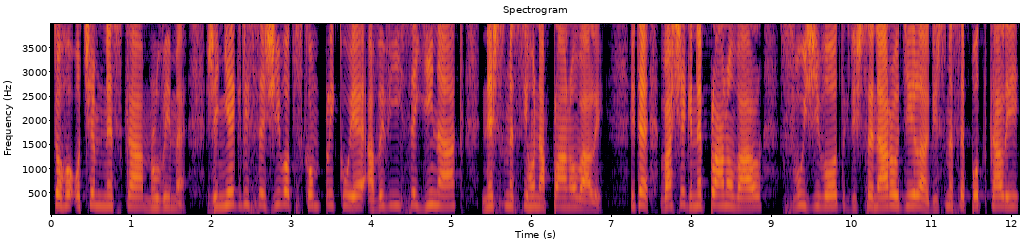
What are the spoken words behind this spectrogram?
toho, o čem dneska mluvíme. Že někdy se život zkomplikuje a vyvíjí se jinak, než jsme si ho naplánovali. Víte, Vašek neplánoval svůj život, když se narodil a když jsme se potkali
